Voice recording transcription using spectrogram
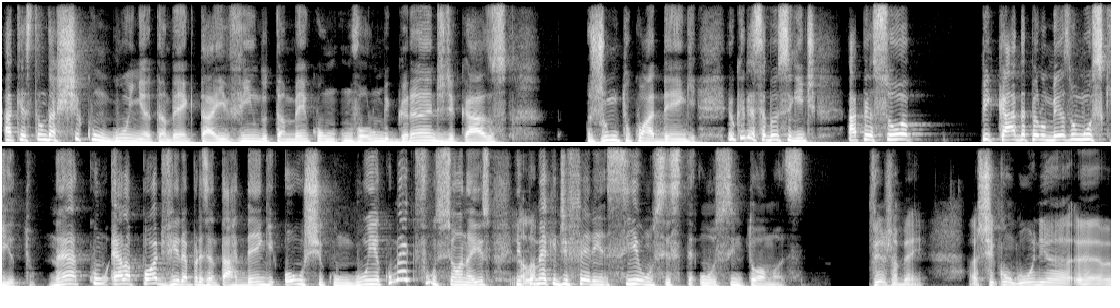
A questão da chikungunya também, que está aí vindo também com um volume grande de casos junto com a dengue. Eu queria saber o seguinte: a pessoa picada pelo mesmo mosquito, né? Ela pode vir apresentar dengue ou chikungunya. Como é que funciona isso e Ela... como é que diferenciam os sintomas? Veja bem, a chikungunya, é,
